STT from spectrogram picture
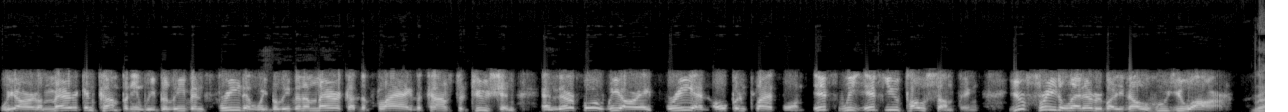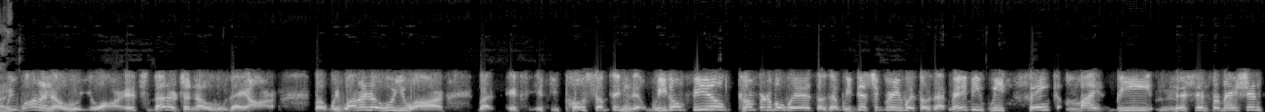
We are an American company. We believe in freedom. We believe in America, the flag, the Constitution, and therefore we are a free and open platform. If we if you post something, you're free to let everybody know who you are. Right. We want to know who you are. It's better to know who they are, but we want to know who you are. But if if you post something that we don't feel comfortable with, or that we disagree with, or that maybe we think might be misinformation,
